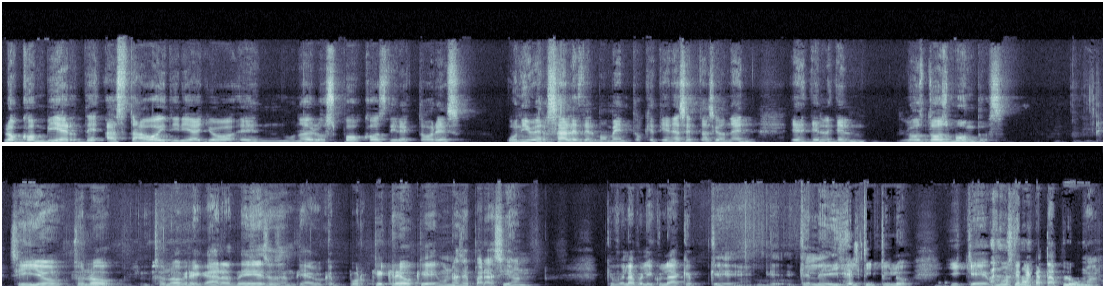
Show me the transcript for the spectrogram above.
lo convierte hasta hoy, diría yo, en uno de los pocos directores universales del momento, que tiene aceptación en, en- en- en los dos mundos. Sí, yo solo, solo agregar de eso, Santiago, que porque creo que una separación, que fue la película que, que, le dije el título, y que busquen a Catapluma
